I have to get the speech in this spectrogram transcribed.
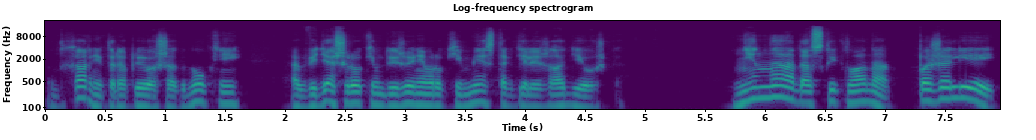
Дхар неторопливо шагнул к ней, обведя широким движением руки место, где лежала девушка. «Не надо!» — вскрикнула она. «Пожалей!»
